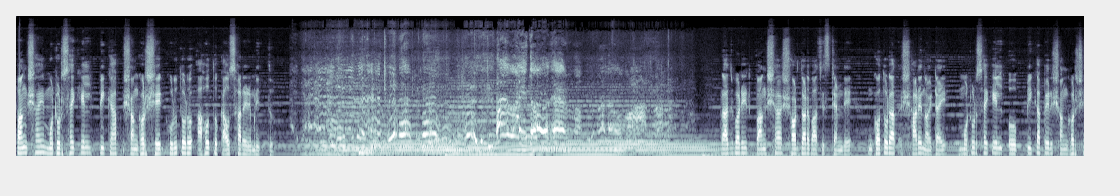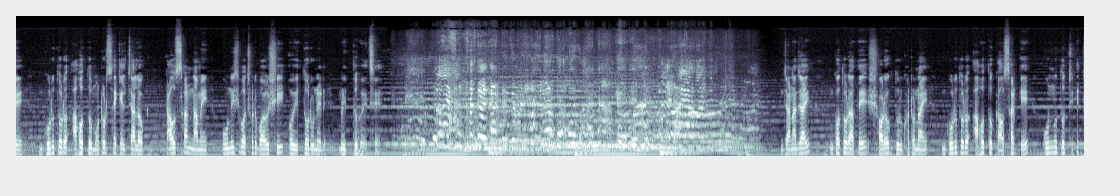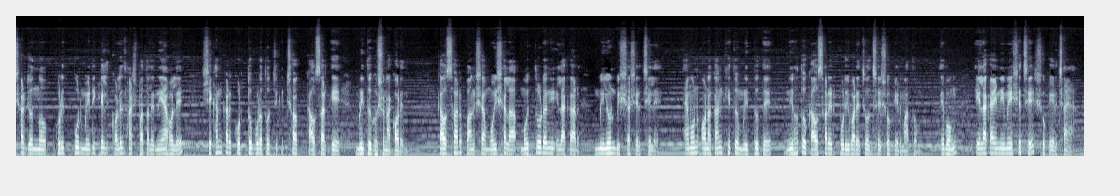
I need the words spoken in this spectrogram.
পাংশায় motorcycle pickup সংঘর্ষে গুরুতর আহত কাউসারের মৃত্যু। রাজবাড়ির পাংশা সর্দার বাস স্ট্যান্ডে গতরাত সাড়ে নয়টায় মোটরসাইকেল ও পিকআপের সংঘর্ষে গুরুতর আহত মোটরসাইকেল চালক কাউসার নামে উনিশ বছর বয়সী ওই তরুণের মৃত্যু হয়েছে। জানা যায়, গত রাতে সড়ক দুর্ঘটনায় গুরুতর আহত কাউসারকে উন্নত চিকিৎসার জন্য ফরিদপুর মেডিকেল কলেজ হাসপাতালে নেওয়া হলে সেখানকার কর্তব্যরত চিকিৎসক কাউসারকে মৃত ঘোষণা করেন। কাউসার পাংশা মৈশালা মৈত্রডাঙ্গি এলাকার মিলন বিশ্বাসের ছেলে। এমন অনাকাঙ্ক্ষিত মৃত্যুতে নিহত কাউসারের পরিবারে চলছে শোকের মাতম এবং এলাকায় নেমে এসেছে শোকের ছায়া।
